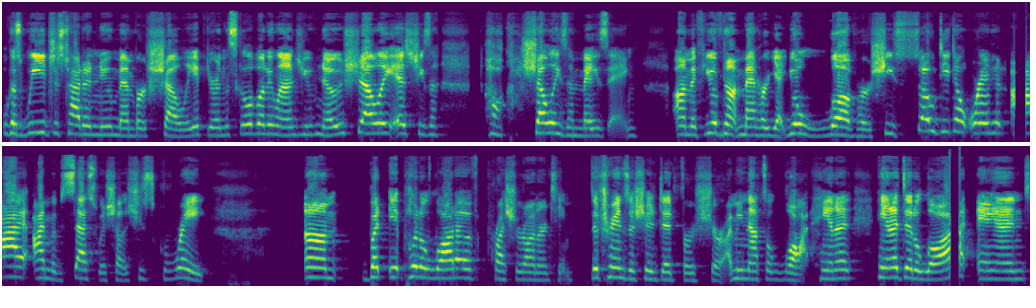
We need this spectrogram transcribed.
because we just had a new member, Shelly. If you're in the Scalability Lounge, you know Shelly is. She's a oh gosh, Shelly's amazing. Um, if you have not met her yet, you'll love her. She's so detail oriented. I I'm obsessed with Shelly. She's great. Um, but it put a lot of pressure on our team. The transition did for sure. I mean, that's a lot. Hannah Hannah did a lot, and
